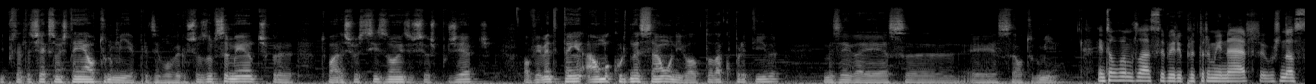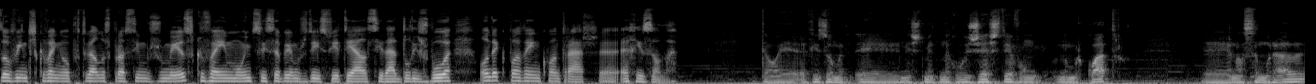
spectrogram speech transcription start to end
e portanto as secções têm autonomia para desenvolver os seus orçamentos para tomar as suas decisões os seus projetos obviamente que tem, há uma coordenação a nível de toda a cooperativa mas a ideia é essa, é essa autonomia. Então vamos lá saber, e para terminar, os nossos ouvintes que venham a Portugal nos próximos meses, que vêm muitos e sabemos disso, e até à cidade de Lisboa, onde é que podem encontrar eh, a Rizoma? Então, é, a Rizoma é neste momento na rua Gé Estevão, número 4, é a nossa morada.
